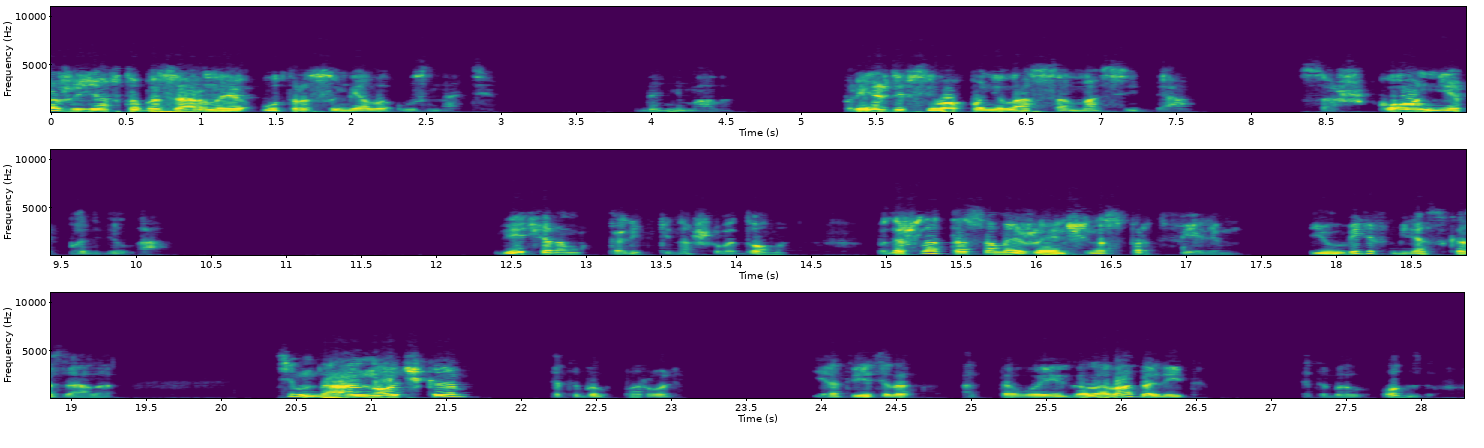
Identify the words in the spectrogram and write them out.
Что же я в то базарное утро сумела узнать? Да немало. Прежде всего поняла сама себя. Сашко не подвела. Вечером к калитке нашего дома подошла та самая женщина с портфелем и, увидев меня, сказала «Темна ночка». Это был пароль. Я ответила «Оттого и голова болит». Это был отзыв.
